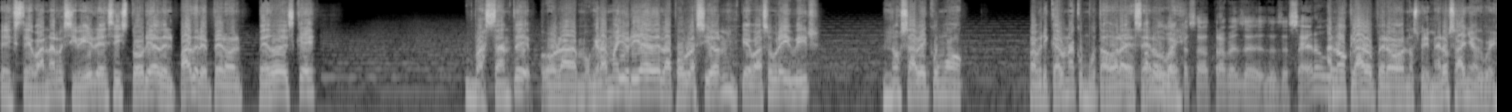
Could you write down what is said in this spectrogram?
este, van a recibir esa historia del padre, pero el pedo es que bastante, o la gran mayoría de la población que va a sobrevivir no sabe cómo fabricar una computadora de cero, güey. empezar otra vez de- desde cero, Ah, no, claro, pero en los primeros años, güey.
